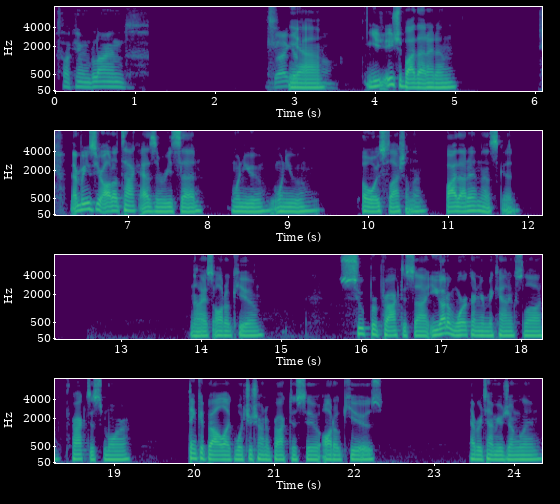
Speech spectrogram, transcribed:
Fucking blind. Yeah. no. You you should buy that item. Remember use your auto attack as a reset when you when you always flash on them. Buy that in, that's good. Nice auto Q. Super practice that. You gotta work on your mechanics a lot. Practice more. Think about like what you're trying to practice to. Auto cues. Every time you're jungling.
